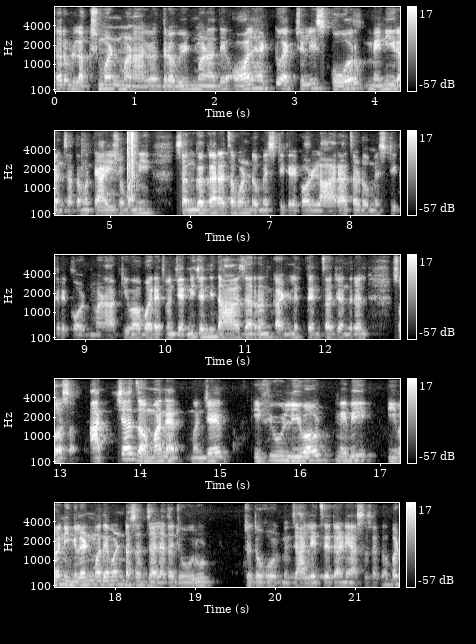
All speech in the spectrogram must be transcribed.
तर लक्ष्मण म्हणा किंवा द्रविड म्हणा they all had to actually score many runs आता मग त्या हिशोबाने संघकाराचा पण डोमेस्टिक रेकॉर्ड लाराचा डोमेस्टिक रेकॉर्ड म्हणा किंवा बरेच म्हणजे ज्यांनी ज्यांनी दहा हजार रन काढलेत त्यांचा जनरल सो असं आजच्या जमान्यात म्हणजे if you leave out maybe even इंग्लंडमध्ये पण तसंच झालं. आता जो रूट तो हो म्हणजे झालेच आहेत आणि असं सगळं. But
